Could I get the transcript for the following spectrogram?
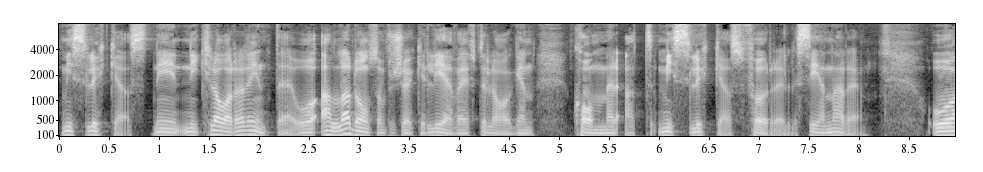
misslyckas. Ni, ni klarar inte och alla de som försöker leva efter lagen kommer att misslyckas förr eller senare. Och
